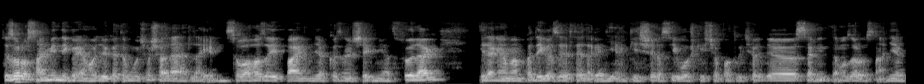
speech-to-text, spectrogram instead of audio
Az oroszlány mindig olyan, hogy őket amúgy sose lehet leírni. Szóval hazai pályán ugye a közönség miatt főleg, idegenben pedig azért tényleg egy ilyen kis szívós kis csapat, úgyhogy szerintem az oroszlányok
